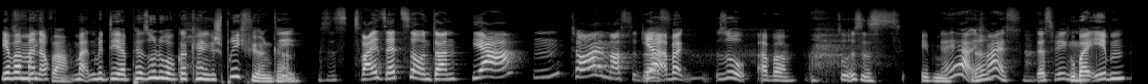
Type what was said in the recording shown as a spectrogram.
Ja, weil man auch furchtbar. man mit der Person überhaupt gar kein Gespräch führen kann. Nee, es ist zwei Sätze und dann, ja, hm, toll machst du das. Ja, aber so, aber so ist es eben. Ja, ja, ne? ich weiß. Deswegen. Wobei eben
